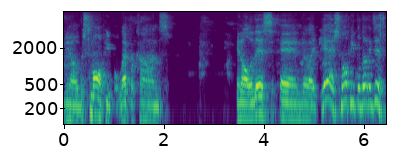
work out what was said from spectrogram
you know, the small people, leprechauns, and all of this, and they're like, yeah, small people don't exist.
